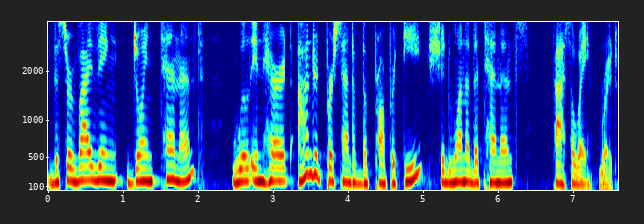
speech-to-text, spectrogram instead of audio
the surviving joint tenant will inherit 100% of the property should one of the tenants pass away. Right.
